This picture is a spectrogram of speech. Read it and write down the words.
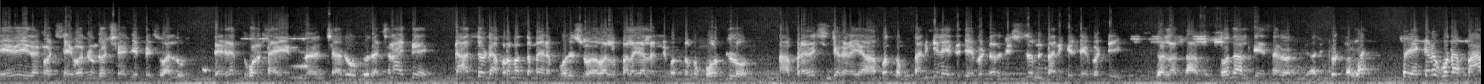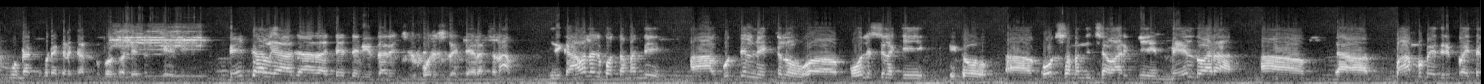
ఏ విధంగా వచ్చాయి ఎవరి నుండి వచ్చాయని చెప్పేసి వాళ్ళు దర్యాప్తు కొనసాగించారు. రచన అయితే దాంతో అప్రమత్తమైన పోలీసులు వాళ్ళ బలగాలన్నీ మొత్తం కోర్టులో ఆ, ప్రవేశించి అక్కడ మొత్తం తనిఖీలు అయితే చేపట్టారు. విస్తృత తనిఖీలు చేపట్టి వాళ్ళ సోదాలు చేశారు. అది వల్ల. సో ఎక్కడ కూడా బాంబు ఉన్నట్టు కూడా ఇక్కడ కనుక్కోలేదు ఫేక్ కాల్గా అయితే నిర్ధారించిన పోలీసులు అయితే రచన ఇది కావాలని కొంతమంది ఆ గుర్తిన వ్యక్తులు పోలీసులకి ఇటు కోర్టు సంబంధించిన వారికి మెయిల్ ద్వారా ఆ బాంబు బెదిరింపు అయితే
